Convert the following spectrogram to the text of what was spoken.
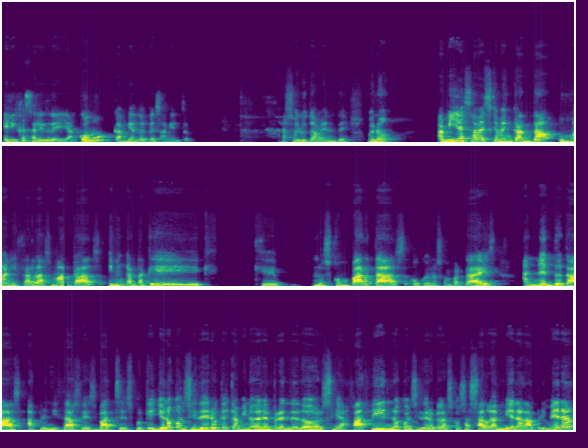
Elige salir de ella. ¿Cómo? Cambiando el pensamiento. Absolutamente. Bueno, a mí ya sabes que me encanta humanizar las marcas y me encanta que, que nos compartas o que nos compartáis anécdotas, aprendizajes, baches, porque yo no considero que el camino del emprendedor sea fácil, no considero que las cosas salgan bien a la primera.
